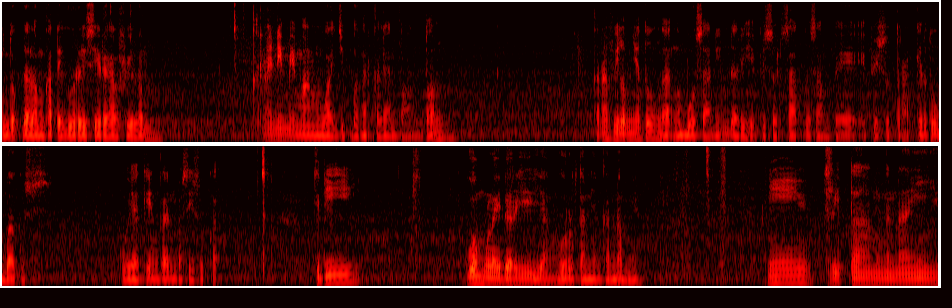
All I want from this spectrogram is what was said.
Untuk dalam kategori serial film karena ini memang wajib banget kalian tonton karena filmnya tuh nggak ngebosanin dari episode 1 sampai episode terakhir tuh bagus. Gue yakin kalian pasti suka. Jadi gue mulai dari yang urutan yang keenam ya. Ini cerita mengenai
